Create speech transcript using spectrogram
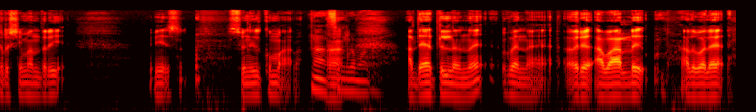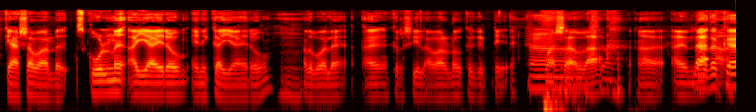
കൃഷി മന്ത്രി വി. സുനിൽ കുമാർ. അദ്ദേഹത്തിൽ നിന്ന് പിന്നെ ഒരു അവാർഡ് അതുപോലെ ക്യാഷ് അവാർഡ് സ്കൂളിന് അയ്യായിരവും എനിക്ക് അയ്യായിരവും അതുപോലെ കൃഷിയിൽ അവാർഡും ഒക്കെ കിട്ടി. അതൊക്കെ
